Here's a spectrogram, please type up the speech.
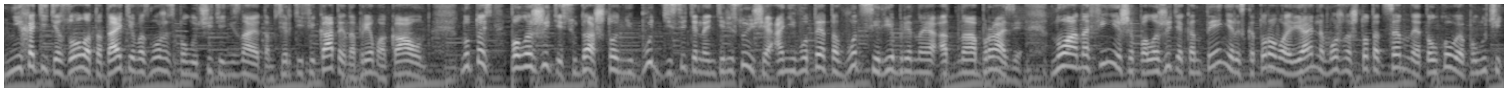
Не хотите золото, дайте возможность получить, я не знаю, там, сертификаты на прем-аккаунт. Ну, то есть, положите сюда что-нибудь действительно интересующее, а не вот это вот серебряное однообразие. Ну, а на финише положите контейнер, из которого реально можно что-то ценное, толковое получить.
